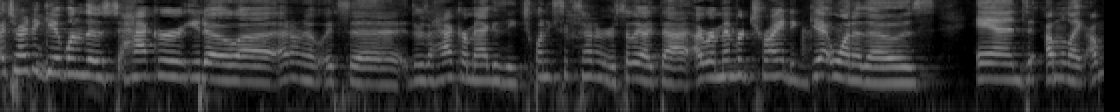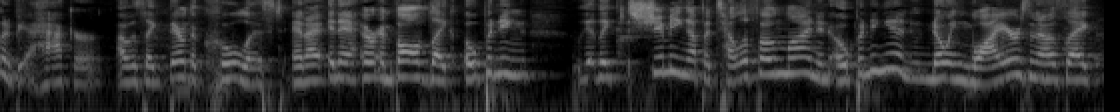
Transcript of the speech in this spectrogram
I tried to get one of those hacker, you know, uh, I don't know, it's a there's a hacker magazine, 2600 or something like that. I remember trying to get one of those, and I'm like, I'm gonna be a hacker. I was like, they're the coolest, and I and it involved like opening, like shimming up a telephone line and opening it, and knowing wires, and I was like.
